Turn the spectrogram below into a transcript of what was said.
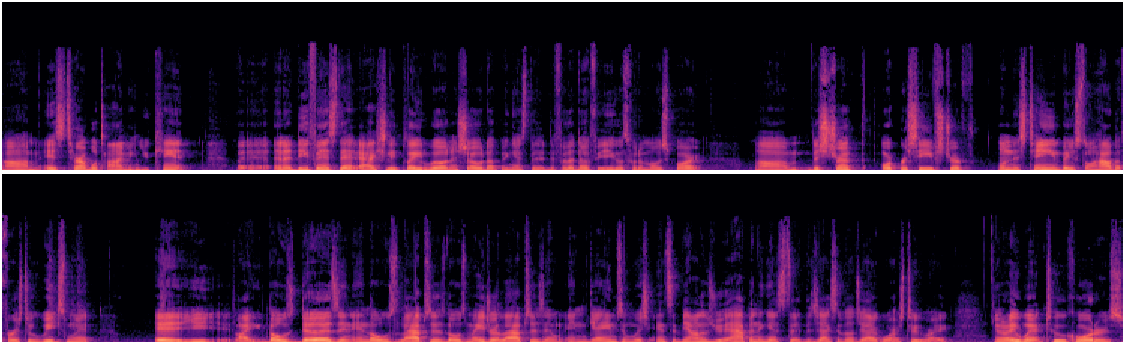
um, is terrible timing. You can't in a defense that actually played well and showed up against the, the Philadelphia Eagles for the most part um, the strength or perceived strength on this team based on how the first two weeks went. It, you, like those duds and, and those lapses, those major lapses in, in, games in which, and to be honest with you, it happened against the, the Jacksonville Jaguars too, right? You know, they went two quarters,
